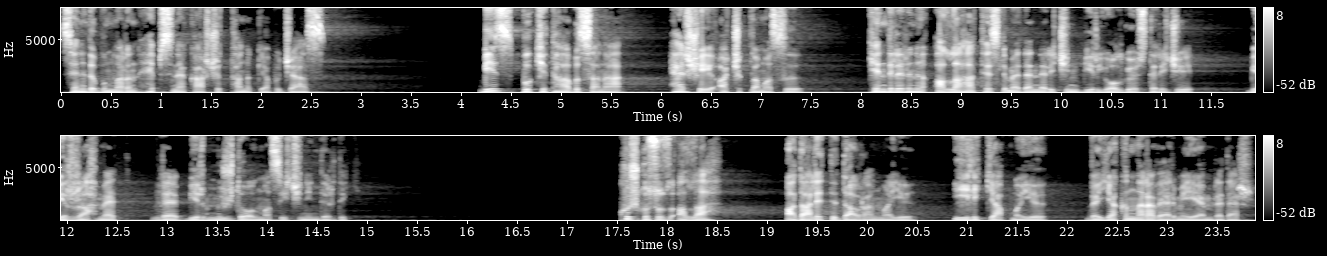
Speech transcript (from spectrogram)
Seni de bunların hepsine karşı tanık yapacağız. Biz bu kitabı sana her şeyi açıklaması, kendilerini Allah'a teslim edenler için bir yol gösterici, bir rahmet ve bir müjde olması için indirdik. Kuşkusuz Allah, adaletli davranmayı, iyilik yapmayı ve yakınlara vermeyi emreder.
